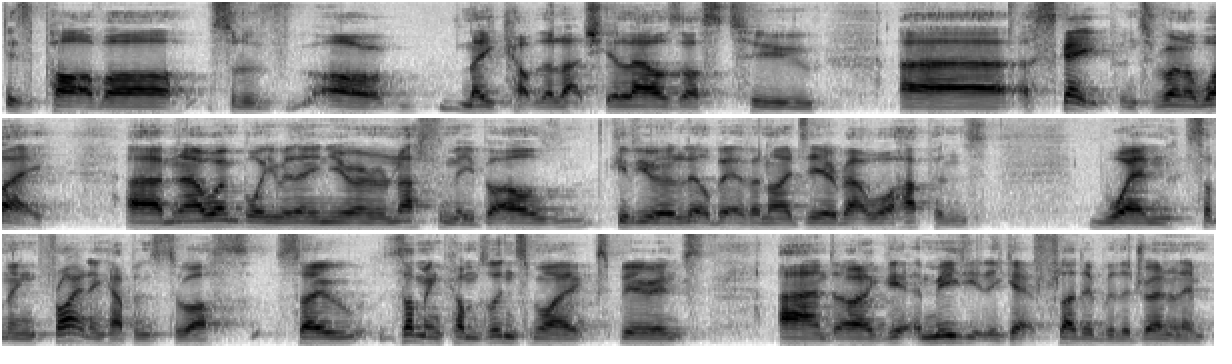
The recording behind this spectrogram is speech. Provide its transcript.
is part of our sort of our makeup that actually allows us to uh, escape and to run away. Um, now, I won't bore you with any neuroanatomy, but I'll give you a little bit of an idea about what happens when something frightening happens to us. So something comes into my experience, and I get, immediately get flooded with adrenaline.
